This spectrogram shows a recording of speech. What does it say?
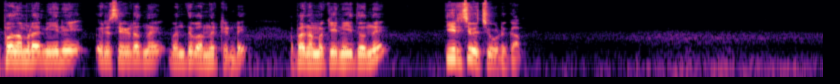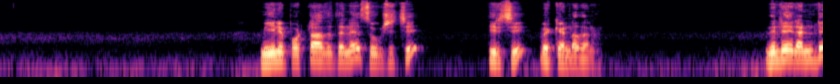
ഇപ്പോൾ നമ്മുടെ മീൻ ഒരു സൈഡൊന്ന് വെന്ത് വന്നിട്ടുണ്ട്. അപ്പോൾ നമുക്ക് ഇനി ഇതൊന്ന് തിരിച്ച് വെച്ച് കൊടുക്കാം. മീൻ പൊട്ടാതെ തന്നെ സൂക്ഷിച്ച് തിരിച്ച് വെക്കേണ്ടതാണ്. ഇതിന്റെ രണ്ട്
